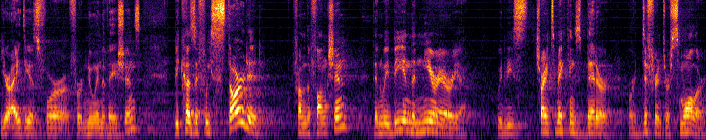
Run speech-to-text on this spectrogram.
your ideas for, for new innovations. Because if we started from the function, then we'd be in the near area. We'd be trying to make things better or different or smaller.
